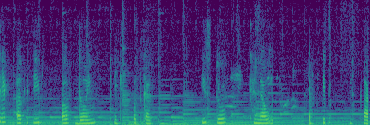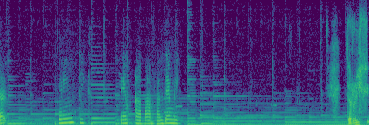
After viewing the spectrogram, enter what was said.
Tip objective of doing this podcast is to know is are during this uh, pandemic. There is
